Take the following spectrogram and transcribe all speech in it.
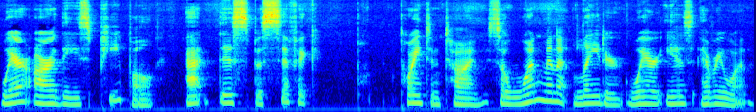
where are these people at this specific point in time. So one minute later, where is everyone?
